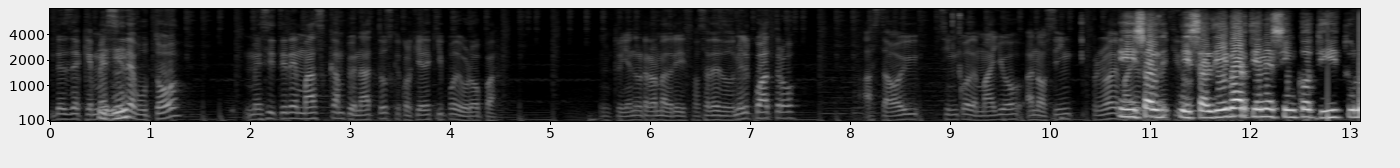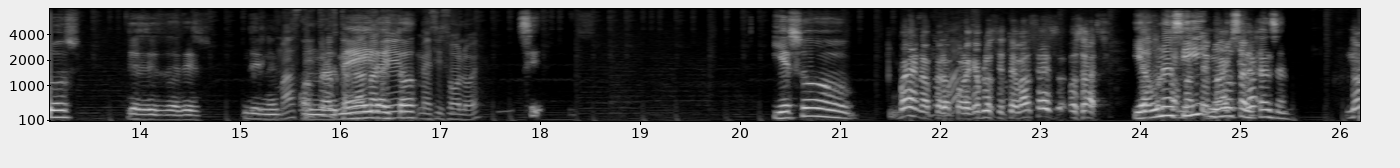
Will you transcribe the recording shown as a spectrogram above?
Desde que Messi debutó, Messi tiene más campeonatos que cualquier equipo de Europa. Incluyendo el Real Madrid. O sea, desde 2004 hasta hoy, 5 de mayo. Ah, no, 5, primero de mayo. Y, Sal- 2022. y Saldívar tiene cinco títulos. Desde, desde- desde- Más con títulos que Real Almeida Madrid, y todo. Messi solo, ¿eh? Sí. Y eso. bueno, No pero más, por ejemplo, si no te vas a eso, o sea, Y aún así no los alcanzan. no,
